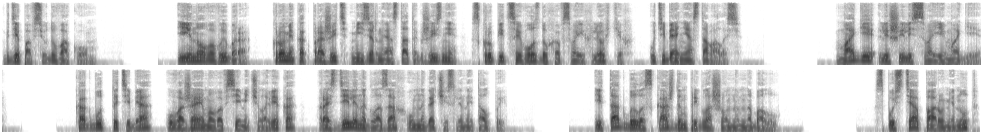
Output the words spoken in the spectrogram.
где повсюду вакуум. И иного выбора, кроме как прожить мизерный остаток жизни с крупицей воздуха в своих легких, у тебя не оставалось. Маги лишились своей магии. Как будто тебя, уважаемого всеми человека, раздели на глазах у многочисленной толпы. И так было с каждым приглашенным на балу. Спустя пару минут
